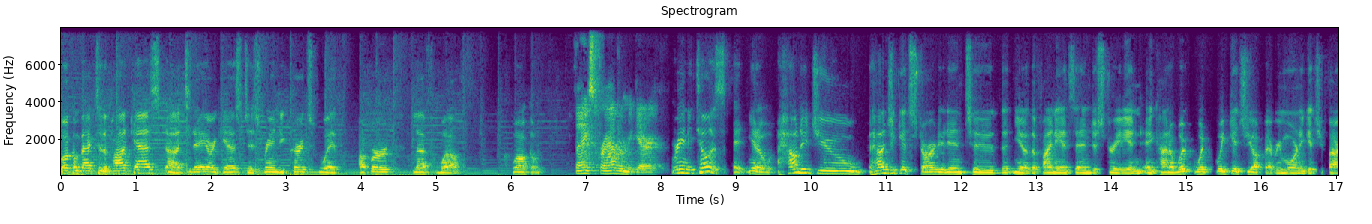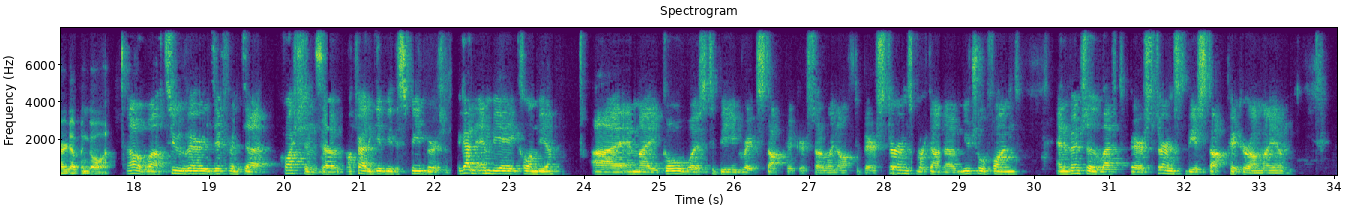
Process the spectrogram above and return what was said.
Welcome back to the podcast. Uh, today, our guest is Randy Kurtz with Upper Left Wealth. Welcome. Thanks for having me, Gary. Randy, tell us, uh, you know, how did you how did you get started into the you know the finance industry and, and kind of what what what gets you up every morning, gets you fired up and going? Oh well, two very different uh, questions. So I'll try to give you the speed version. I got an MBA at Columbia. Uh, and my goal was to be a great stock picker. So I went off to Bear Stearns, worked on a mutual fund, and eventually left Bear Stearns to be a stock picker on my own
